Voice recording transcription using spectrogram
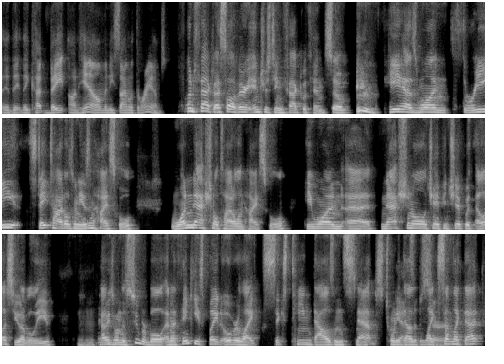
they, they cut bait on him and he signed with the Rams. Fun fact I saw a very interesting fact with him. So he has won three state titles when he was in high school, one national title in high school. He won a national championship with LSU, I believe. Mm-hmm. Now he's won the Super Bowl, and I think he's played over like 16,000 snaps, 20,000, yeah, like something like that.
